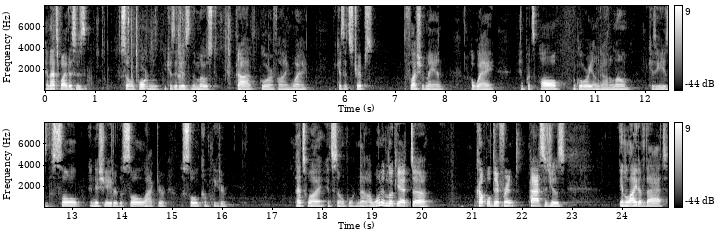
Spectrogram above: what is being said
And that's why this is so important, because it is the most God glorifying way, because it strips the flesh of man away and puts all the glory on God alone because he is the sole initiator, the sole actor, the sole completer. That's why it's so important. Now, I want to look at uh, a couple different passages in light of that,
